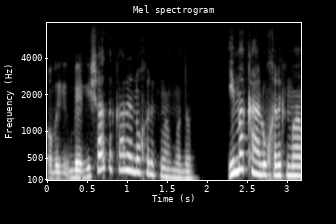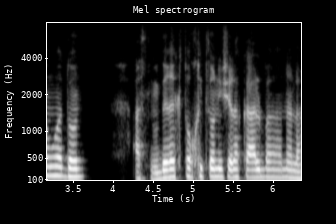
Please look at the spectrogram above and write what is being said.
או בגישת הקהל אינו חלק מהמועדון. אם הקהל הוא חלק מהמועדון, אז תנו דירקטור חיצוני של הקהל בהנהלה,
